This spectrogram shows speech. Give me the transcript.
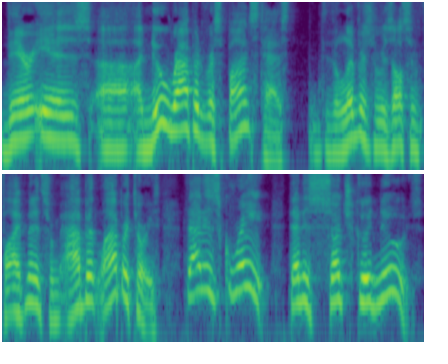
there is uh, a new rapid response test that delivers results in five minutes from Abbott Laboratories. That is great. That is such good news.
